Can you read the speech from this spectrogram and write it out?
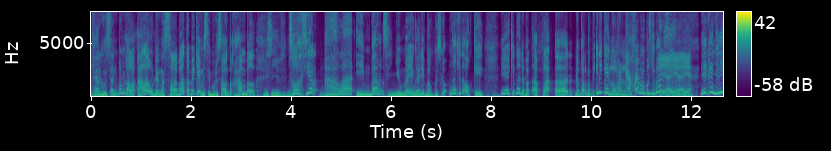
Ferguson pun kalau kalah udah ngesel banget tapi kayak mesti berusaha untuk humble. Dia senyum-senyum. Solskjaer kalah imbang senyum aja enggak dia bagus kok. Enggak kita oke. Iya kita dapat uh, uh, dapat mata- ini kayak Gomen FM apa gimana Iya, sih? iya, iya. Iya kan jadi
